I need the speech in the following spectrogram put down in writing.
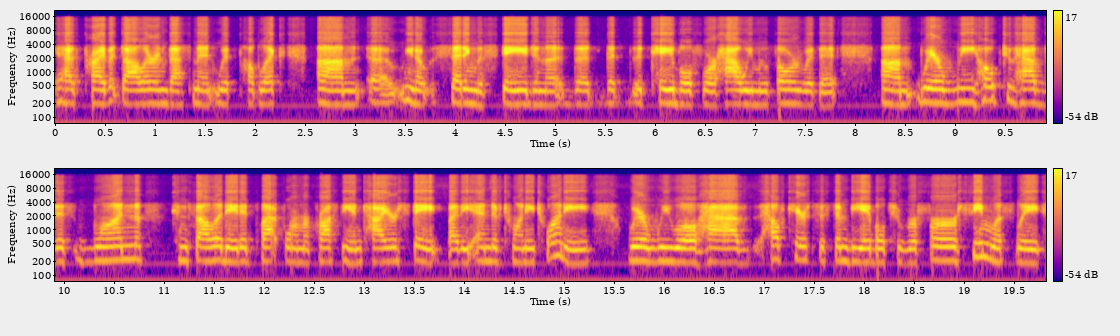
It has private dollar investment with public, um, uh, you know, setting the stage and the, the, the, the table for how we move forward with it. um, where we hope to have this one consolidated platform across the entire state by the end of 2020 where we will have healthcare system be able to refer seamlessly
